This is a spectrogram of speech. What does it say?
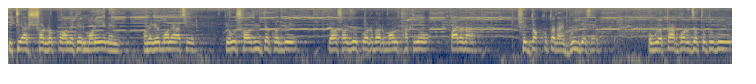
ইতিহাস সংরক্ষণ অনেকের মনেই নেই। অনেকের মনে আছে, কেউ সহযোগিতা করবে, কেউ সহযোগিতা করবার মন থাকলেও পারে না। সেই দক্ষতা নাই, ভুল গেছে। ওগুলো তারপর যতটুকু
